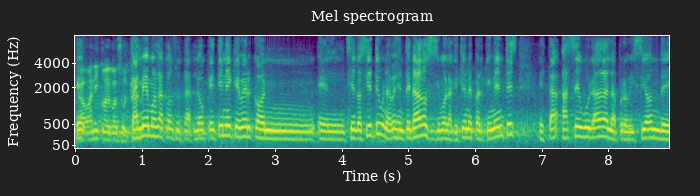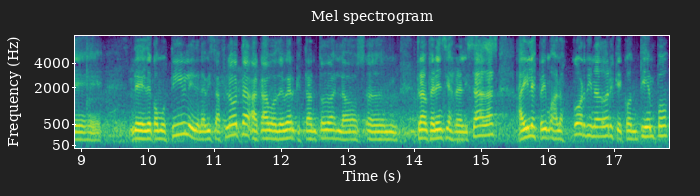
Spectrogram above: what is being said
Eh, abanico de consultas. Cambiemos la consulta. Lo que tiene que ver con el 107, una vez enterados, hicimos las gestiones pertinentes, está asegurada la provisión de, de- de combustible y de la visa flota. Acabo de ver que están todas las em, transferencias realizadas. Ahí les pedimos a los coordinadores que con tiempo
